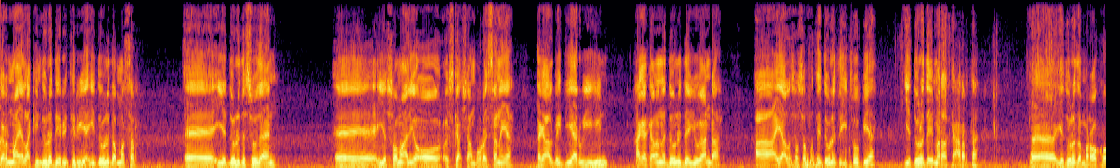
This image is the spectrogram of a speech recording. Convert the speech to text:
garan maayo laakiin dowladda eritrea iyo dowladda masar iyo dowladda suudaan iyo soomaaliya oo iskaashaanbuuraysanaya dagaal bay diyaar u yihiin xagga kalena dowladda uganda ayaa la soo safatay dowladda etoobiya iyo dowladda imaaraadka carabta iyo dowladda morocco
